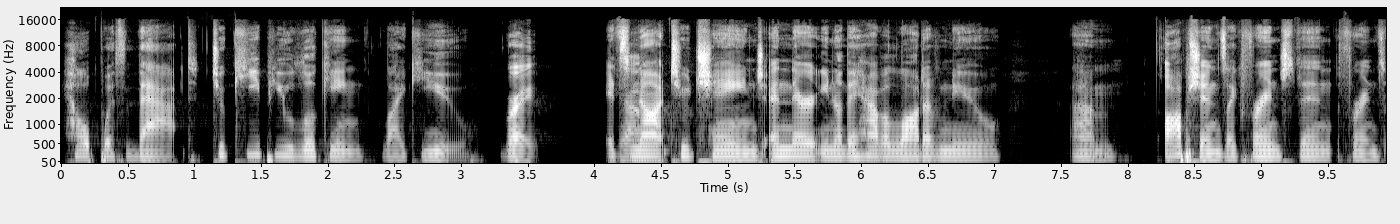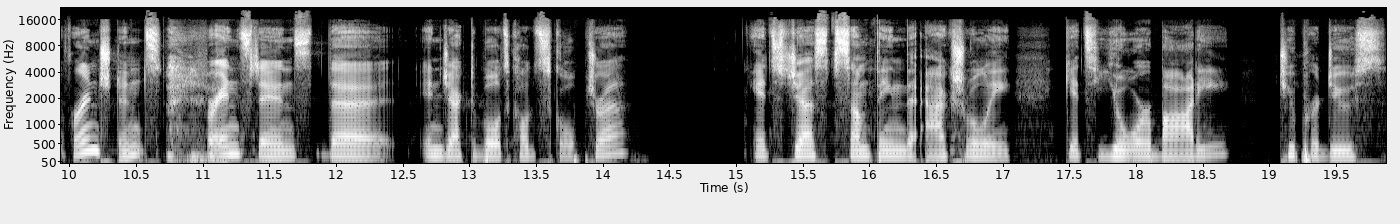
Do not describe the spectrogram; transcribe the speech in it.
help with that to keep you looking like you. Right, it's Yeah. not to change. And they're you know they have a lot of new um, options. Like for instance for, in, for instance for instance the injectable it's called sculptra. It's just something that actually gets your body to produce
